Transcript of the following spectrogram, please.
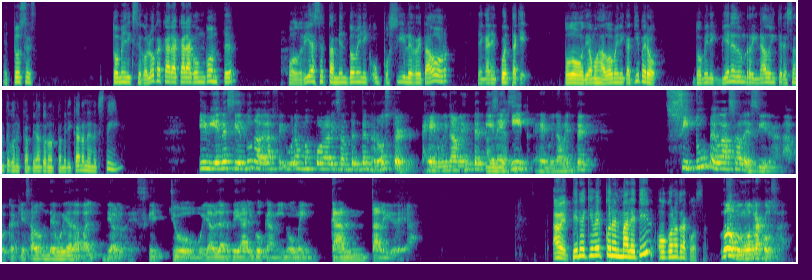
Entonces, Dominic se coloca cara a cara con Gunther. Podría ser también Dominic un posible retador. Tengan en cuenta que todos odiamos a Dominic aquí, pero Dominic viene de un reinado interesante con el campeonato norteamericano en NXT. Y viene siendo una de las figuras más polarizantes del roster. Genuinamente tiene hit, genuinamente. Si tú me vas a decir, ah, porque aquí es a donde voy a la diablo, es que yo voy a hablar de algo que a mí no me encanta la idea. A ver, ¿tiene que ver con el maletín o con otra cosa? No, con otra cosa.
